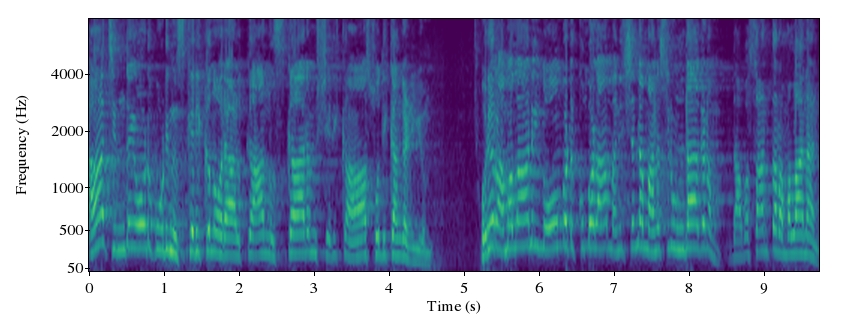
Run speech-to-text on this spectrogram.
ആ ചിന്തയോടുകൂടി നിസ്കരിക്കുന്ന ഒരാൾക്ക് ആ നിസ്കാരം ശരിക്കും ആസ്വദിക്കാൻ കഴിയും. ഒരു റമലാനിൽ നോമ്പെടുക്കുമ്പോൾ ആ മനുഷ്യന്റെ മനസ്സിലുണ്ടാകണം ഇത് അവസാനത്തെ റമലാനാൻ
